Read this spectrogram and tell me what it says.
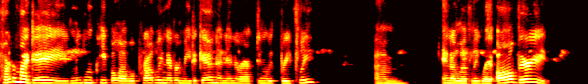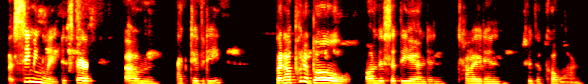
part of my day meeting people I will probably never meet again and interacting with briefly um, in a lovely way, all very uh, seemingly disparate um, activity. But I'll put a bow on this at the end and tie it in to the koan.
